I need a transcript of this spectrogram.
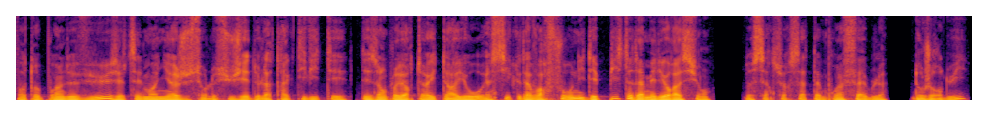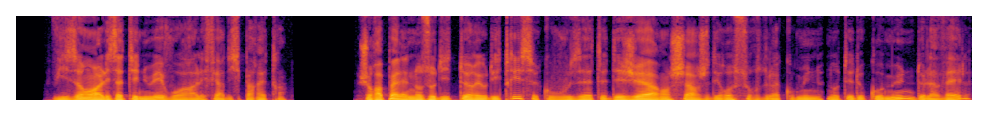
votre point de vue et témoignage sur le sujet de l'attractivité des employeurs territoriaux ainsi que d'avoir fourni des pistes d'amélioration de sur certains points faibles d'aujourd'hui visant à les atténuer voire à les faire disparaître. Je rappelle à nos auditeurs et auditrices que vous êtes déjà en charge des ressources de la commune notée de communes de la Velle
